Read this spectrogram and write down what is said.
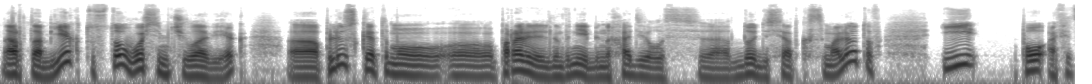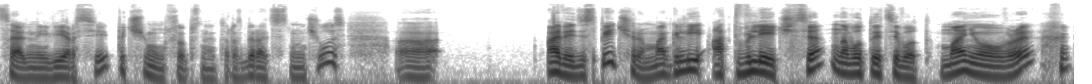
арт-объекту 108 человек. Плюс к этому э, параллельно в небе находилось э, до десятка самолетов. И по официальной версии, почему, собственно, это разбирательство началось, э, авиадиспетчеры могли отвлечься на вот эти вот маневры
